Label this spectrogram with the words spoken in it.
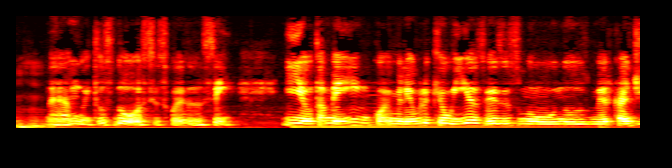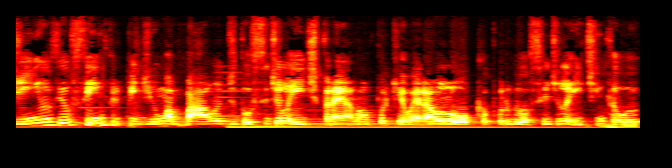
Uhum. Né? Muitos doces, coisas assim. E eu também, eu me lembro que eu ia às vezes no, nos mercadinhos e eu sempre pedia uma bala de doce de leite para ela, porque eu era louca por doce de leite. Então uhum.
